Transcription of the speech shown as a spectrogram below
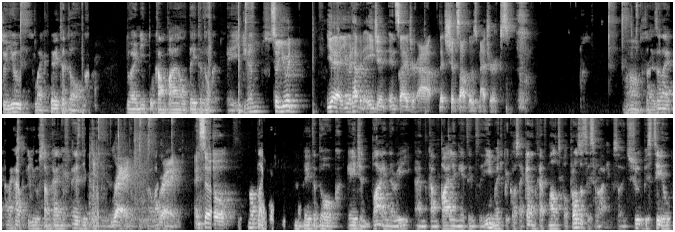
to use like Datadog, do I need to compile Datadog agents? So you would yeah, you would have an agent inside your app that ships out those metrics. Oh, so then I, I have to use some kind of SDK. Right. Right. And so it's not like a Datadog agent binary and compiling it into the image because I cannot have multiple processes running. So it should be still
